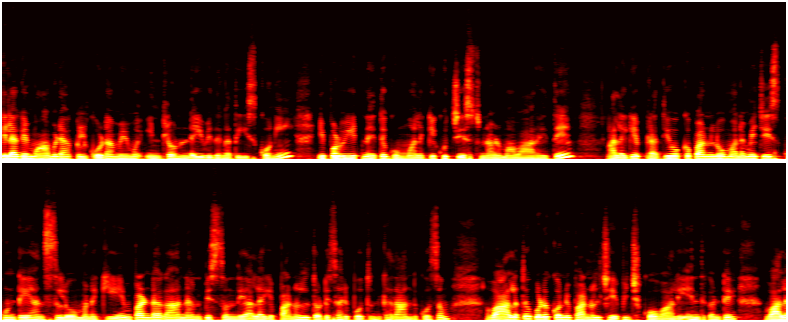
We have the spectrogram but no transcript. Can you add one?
ఇలాగే మామిడాకులు కూడా మేము ఇంట్లో నుండి ఈ విధంగా తీసుకొని ఇప్పుడు వీటిని అయితే గుమ్మాలకి కుచ్చేస్తున్నాడు మా వారైతే. అలాగే ప్రతి ఒక్క పనులు మనమే చేసుకుంటే అసలు మనకి ఏం పండగ అని అనిపిస్తుంది. అలాగే పనులతోటి సరిపోతుంది కదా. అందుకోసం వాళ్ళతో కూడా కొన్ని పనులు చేపించుకోవాలి. ఎందుకంటే వాళ్ళ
